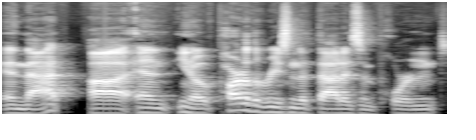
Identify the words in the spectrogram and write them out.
in that. Uh, and you know part of the reason that that is important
